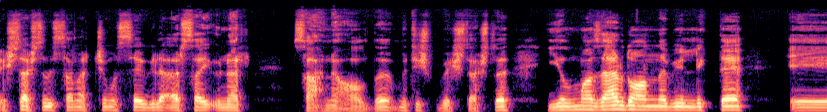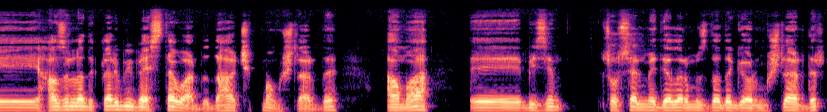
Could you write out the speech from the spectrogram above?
Beşiktaşlı bir sanatçımız sevgili Ersay Üner sahne aldı. Müthiş bir Beşiktaşlı. Yılmaz Erdoğan'la birlikte eee, hazırladıkları bir beste vardı. Daha çıkmamışlardı. Ama eee, bizim sosyal medyalarımızda da görmüşlerdir.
